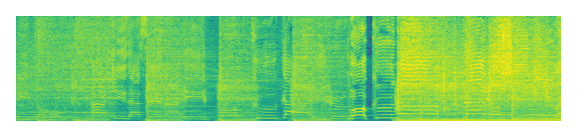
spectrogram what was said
にと吐き出せない僕がいる僕の楽しみは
